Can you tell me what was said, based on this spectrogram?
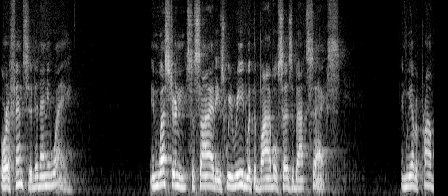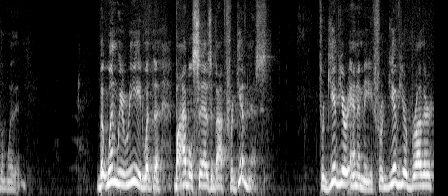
or offensive in any way. In Western societies, we read what the Bible says about sex, and we have a problem with it. But when we read what the Bible says about forgiveness, forgive your enemy, forgive your brother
